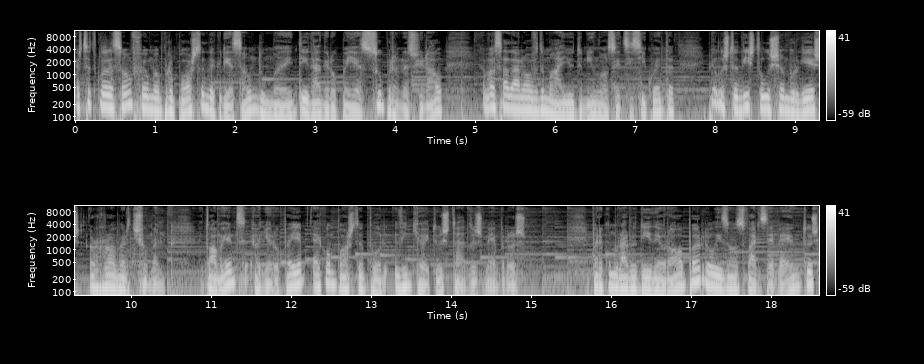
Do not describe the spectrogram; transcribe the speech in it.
Esta declaração foi uma proposta da criação de uma entidade europeia supranacional, avançada a 9 de maio de 1950 pelo estadista luxemburguês Robert Schuman. Atualmente, a União Europeia é composta por 28 Estados-membros. Para comemorar o Dia da Europa, realizam-se vários eventos,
